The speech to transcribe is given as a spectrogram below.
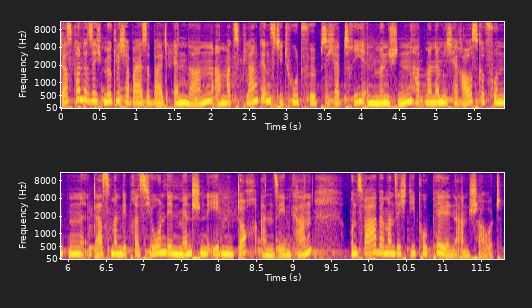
Das könnte sich möglicherweise bald ändern. Am Max-Planck-Institut für Psychiatrie in München hat man nämlich herausgefunden, dass man Depressionen den Menschen eben doch ansehen kann. Und zwar, wenn man sich die Pupillen anschaut.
